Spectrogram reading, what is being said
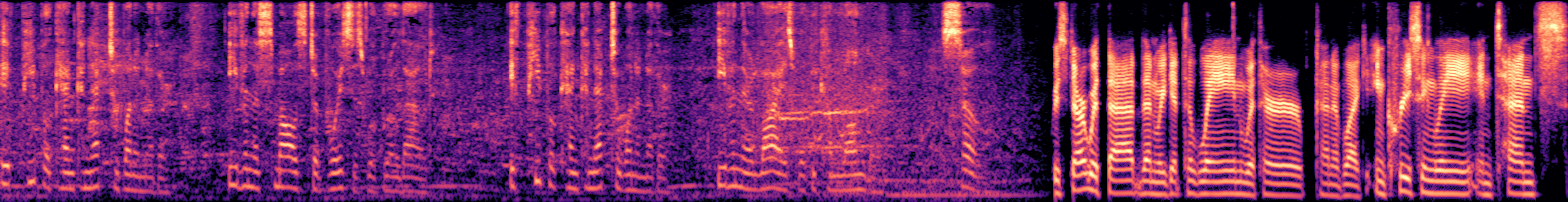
If people can connect to one another, even the smallest of voices will grow loud. If people can connect to one another, even their lives will become longer. So, we start with that then we get to Lain with her kind of like increasingly intense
